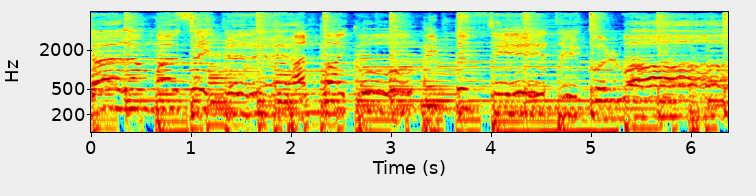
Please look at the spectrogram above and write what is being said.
கரம் அசைத்து அன்பாய் கூப்பிட்டு சேர்த்து கொள்வார்.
